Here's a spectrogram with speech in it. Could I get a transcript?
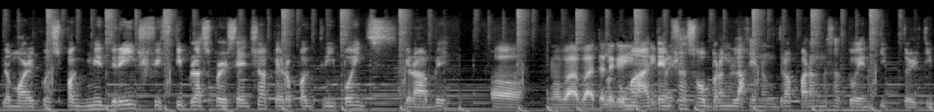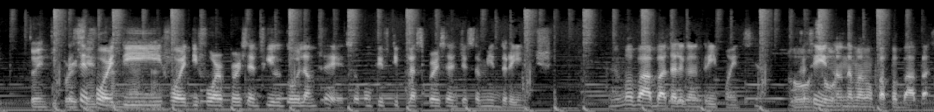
Lamarcus, pag mid-range, 50 plus percent siya, pero pag 3 points, grabe. Oo, mababa Pag talaga yung uma-attempt siya, sobrang laki ng drop, parang nasa 20, 30, 20 points. percent. Kasi 40, 44% field goal lang siya eh. So, kung 50 plus percent siya sa mid-range, mababa talaga ang 3 points niya. Oo, Kasi so- yun lang naman magpapababa.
